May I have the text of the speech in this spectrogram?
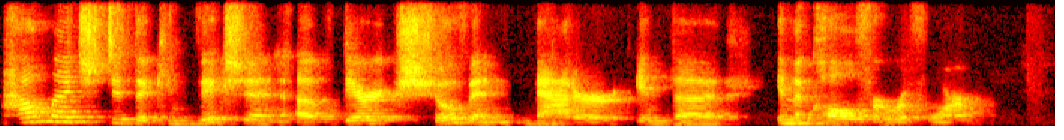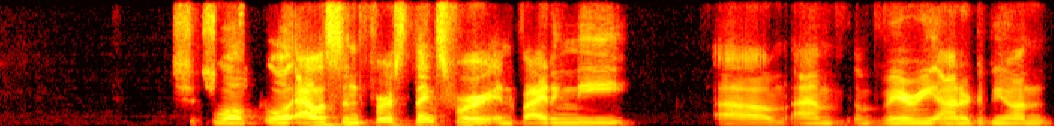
how much did the conviction of Derek Chauvin matter in the in the call for reform? Well, well, Allison, first, thanks for inviting me. Um, I'm, I'm very honored to be on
